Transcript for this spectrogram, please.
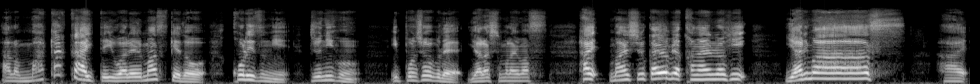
あの、またかいって言われますけど、懲りずに12分、一本勝負でやらせてもらいます。はい、毎週火曜日は金の日、やりまーすはい。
